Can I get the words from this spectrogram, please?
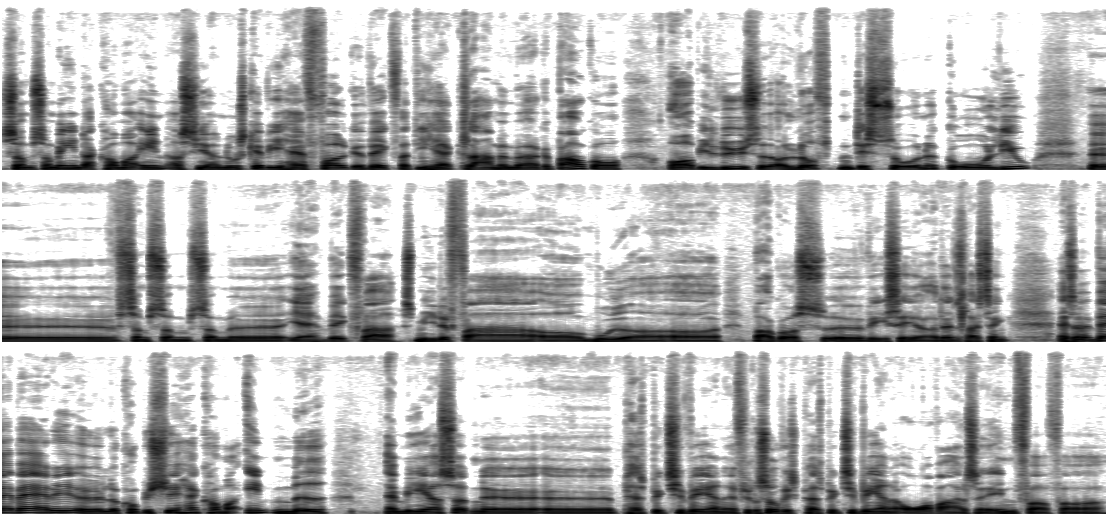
som, som en, der kommer ind og siger, nu skal vi have folket væk fra de her klamme, mørke baggård, op i lyset og luften, det sunde, gode liv, øh, som, som, som øh, ja, væk fra smittefare og mudder og baggårds øh, WC'er og den slags ting. Altså, hvad, hvad er det, øh, Le Corbusier han kommer ind med af mere sådan øh, øh perspektiverende, filosofisk perspektiverende overvejelse inden for, for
